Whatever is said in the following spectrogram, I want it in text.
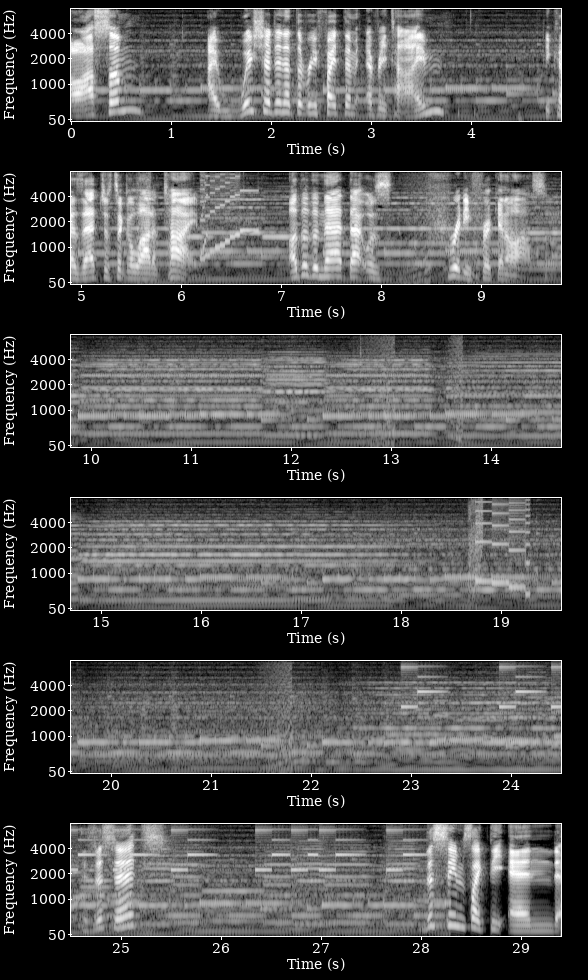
Awesome. I wish I didn't have to refight them every time, because that just took a lot of time. Other than that, that was pretty freaking awesome. Is this it? This seems like the end.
